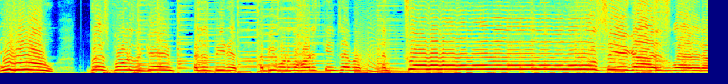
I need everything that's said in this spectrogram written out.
Woohoo! Best part of the game! I just beat it! I beat one of the hardest games ever! And We'll see you guys later!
